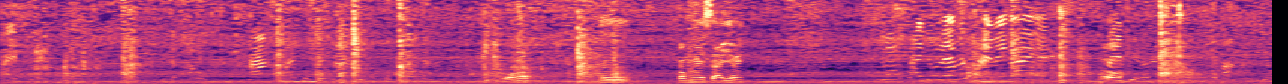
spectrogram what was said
ใส่จะเอาทางสายผมไปทางที่มันถูกใจนะ โอ้ คือเขาไม่ให้ใส่ใช่ไหมลองใส่ดูแล้วมันใส่ไม่ได้ไงอ๋อใส่ผิดแล้วผิดกระบะมันไม่อยู่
